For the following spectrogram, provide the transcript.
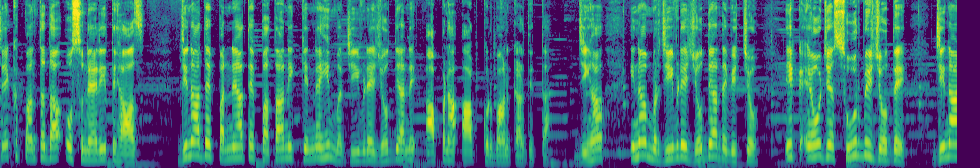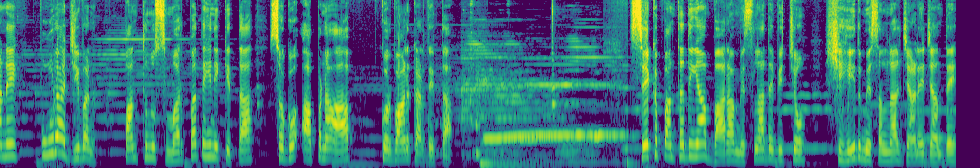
ਸਿੱਖ ਪੰਥ ਦਾ ਉਹ ਸੁਨਹਿਰੀ ਇਤਿਹਾਸ, ਜਿਨ੍ਹਾਂ ਦੇ ਪੰਨਿਆਂ ਤੇ ਪਤਾ ਨਹੀਂ ਕਿੰਨੇ ਹੀ ਮਰਜੀਵੜੇ ਯੋਧਿਆਂ ਨੇ ਆਪਣਾ ਆਪ ਕੁਰਬਾਨ ਕਰ ਦਿੱਤਾ। ਜੀ ਹਾਂ ਇਹਨਾਂ ਮਰਜੀਵੜੇ ਯੋਧਿਆਂ ਦੇ ਵਿੱਚੋਂ ਇੱਕ ਇਹੋ ਜਿਹੇ ਸੂਰਬੀਰ ਯੋਧੇ, ਜਿਨ੍ਹਾਂ ਨੇ ਪੂਰਾ ਜੀਵਨ ਪੰਥ ਨੂੰ ਸਮਰਪਿਤ ਹੀ ਨਹੀਂ ਕੀਤਾ, ਸਗੋਂ ਆਪਣਾ ਆਪ ਕੁਰਬਾਨ ਕਰ ਦਿੱਤਾ। ਸਿੱਖ ਪੰਥ ਦੀਆਂ 12 ਮਿਸਲਾਂ ਦੇ ਵਿੱਚੋਂ ਸ਼ਹੀਦ ਮਿਸਲ ਨਾਲ ਜਾਣੇ ਜਾਂਦੇ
